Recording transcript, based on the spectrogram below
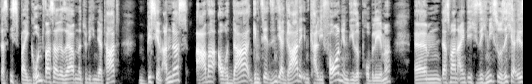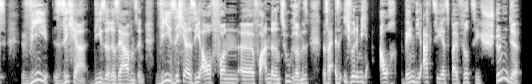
Das ist bei Grundwasserreserven natürlich in der Tat ein bisschen anders, aber auch da sind ja gerade in Kalifornien diese Probleme, ähm, dass man eigentlich sich nicht so sicher ist, wie sicher diese Reserven sind, wie sicher sie auch von äh, vor anderen Zugriffen ist. Das heißt, also ich würde mich auch, wenn die Aktie jetzt bei 40 stünde,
